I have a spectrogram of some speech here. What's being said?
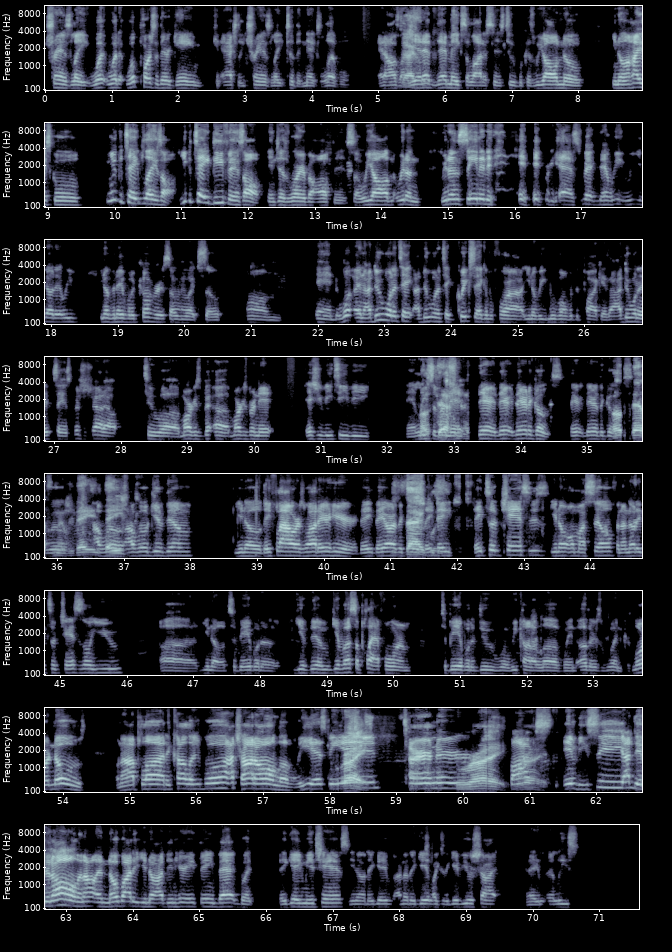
translate what what what parts of their game can actually translate to the next level. And I was exactly. like, yeah, that that makes a lot of sense too because we all know, you know, in high school you can take plays off, you can take defense off, and just worry about offense. So we all we done we done seen it in, every aspect that we, we you know that we you know been able to cover it so much. So um and what and I do want to take I do want to take a quick second before I you know we move on with the podcast. I do want to say a special shout out to uh, Marcus uh, Marcus Burnett, SUV TV, and Lisa Burnett. They're they're they're the goats. They're they're the goats. Most definitely. They, I will they, I will give them, you know, they flowers while they're here. They they are the exactly. They, they they took chances, you know, on myself, and I know they took chances on you. Uh, you know, to be able to give them give us a platform to be able to do what we kind of love when others wouldn't. Because Lord knows when I applied in college, boy, I tried all of them. ESPN, right. Turner, right, Fox, right. NBC. I did it all, and I, and nobody, you know, I didn't hear anything back. But they gave me a chance. You know, they gave. I know they gave like they gave you a shot, and they at least,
